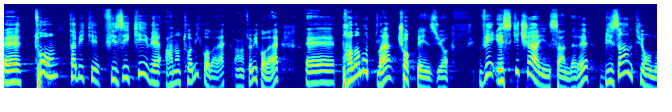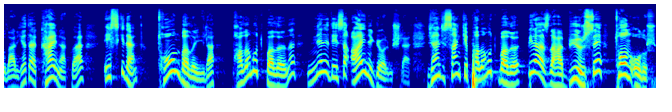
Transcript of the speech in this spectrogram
E, ton tabii ki fiziki ve anatomik olarak anatomik olarak e, palamutla çok benziyor. Ve eski çağ insanları Bizantiyonlular ya da kaynaklar eskiden ton balığıyla palamut balığını neredeyse aynı görmüşler. Yani sanki palamut balığı biraz daha büyürse ton olur.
